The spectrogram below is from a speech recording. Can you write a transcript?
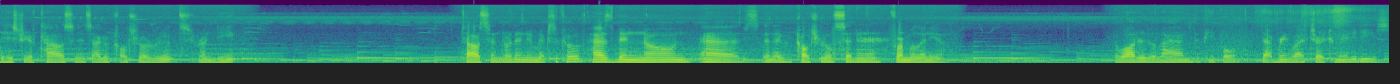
The history of Taos and its agricultural roots run deep. Taos in northern New Mexico has been known as an agricultural center for millennia. The water, the land, the people that bring life to our communities.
